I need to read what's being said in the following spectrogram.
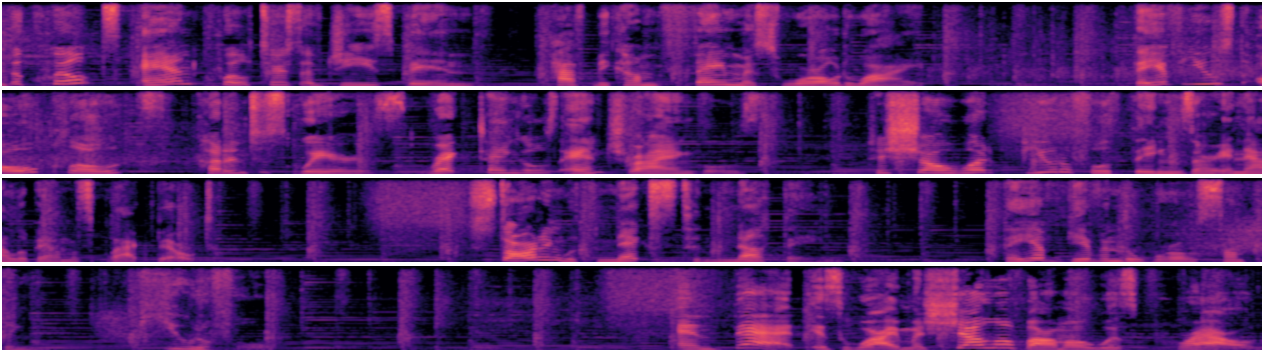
The quilts and quilters of Gee's Bend have become famous worldwide. They have used old clothes cut into squares, rectangles, and triangles to show what beautiful things are in Alabama's Black Belt. Starting with next to nothing, they have given the world something beautiful. And that is why Michelle Obama was proud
